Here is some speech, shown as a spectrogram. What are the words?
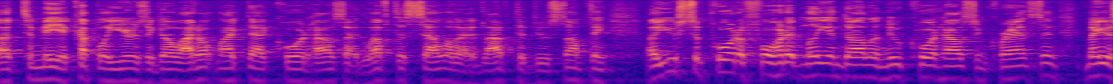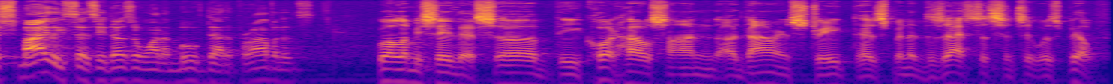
uh, to me a couple of years ago. I don't like that courthouse. I'd love to sell it. I'd love to do something. Are you support a $400 million new courthouse in Cranston? Mayor Smiley says he doesn't want to move out of Providence. Well, let me say this. Uh, the courthouse on uh, Dorrance Street has been a disaster since it was built.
